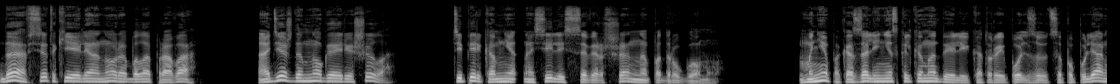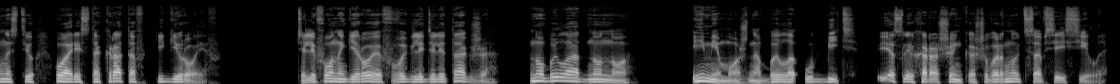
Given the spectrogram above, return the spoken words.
Да, все-таки Элеонора была права. Одежда многое решила. Теперь ко мне относились совершенно по-другому. Мне показали несколько моделей, которые пользуются популярностью у аристократов и героев. Телефоны героев выглядели так же, но было одно «но». Ими можно было убить, если хорошенько швырнуть со всей силы.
